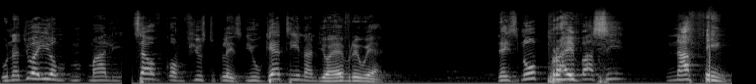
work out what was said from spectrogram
Unajua hiyo mali, self-confused place. You get in and you're everywhere. There is no privacy, nothing.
